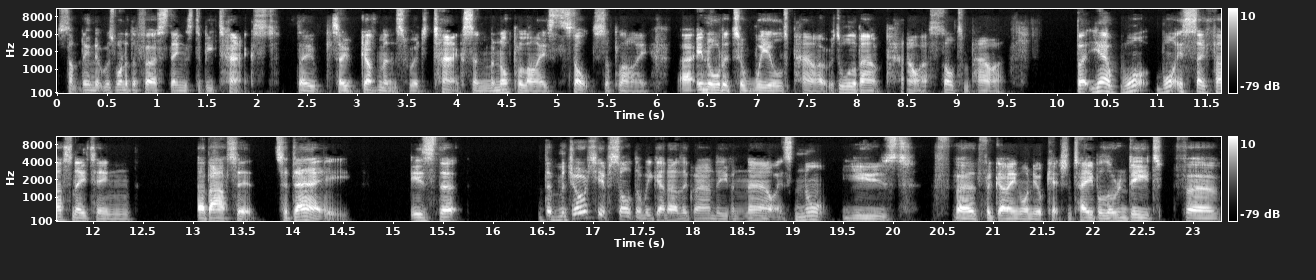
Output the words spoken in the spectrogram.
something that was one of the first things to be taxed. So, so governments would tax and monopolize salt supply uh, in order to wield power. It was all about power, salt and power. But yeah, what what is so fascinating about it today is that the majority of salt that we get out of the ground even now it's not used for for going on your kitchen table, or indeed for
